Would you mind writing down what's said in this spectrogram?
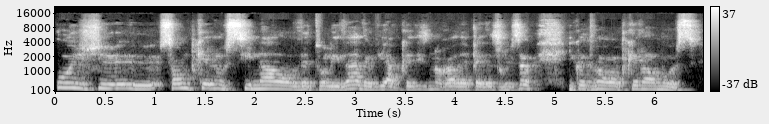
hoje, eh, só um pequeno sinal de atualidade, eu vi há bocadinho no rodapé da televisão, enquanto tomava um pequeno almoço.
